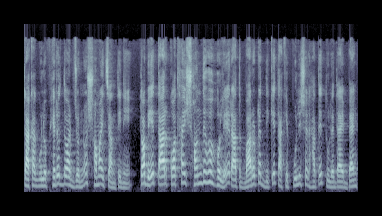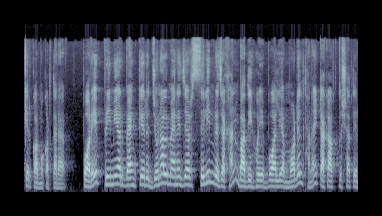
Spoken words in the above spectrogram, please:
টাকাগুলো ফেরত দেওয়ার জন্য সময় চান তিনি। তবে তার কথায় সন্দেহ হলে রাত বারোটার দিকে তাকে পুলিশের হাতে তুলে দেয় ব্যাংকের কর্মকর্তারা। পরে প্রিমিয়ার ব্যাংকের জোনাল ম্যানেজার সেলিম রেজা খান বাদী হয়ে বোয়ালিয়া মডেল থানায় টাকা আত্মসাতের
